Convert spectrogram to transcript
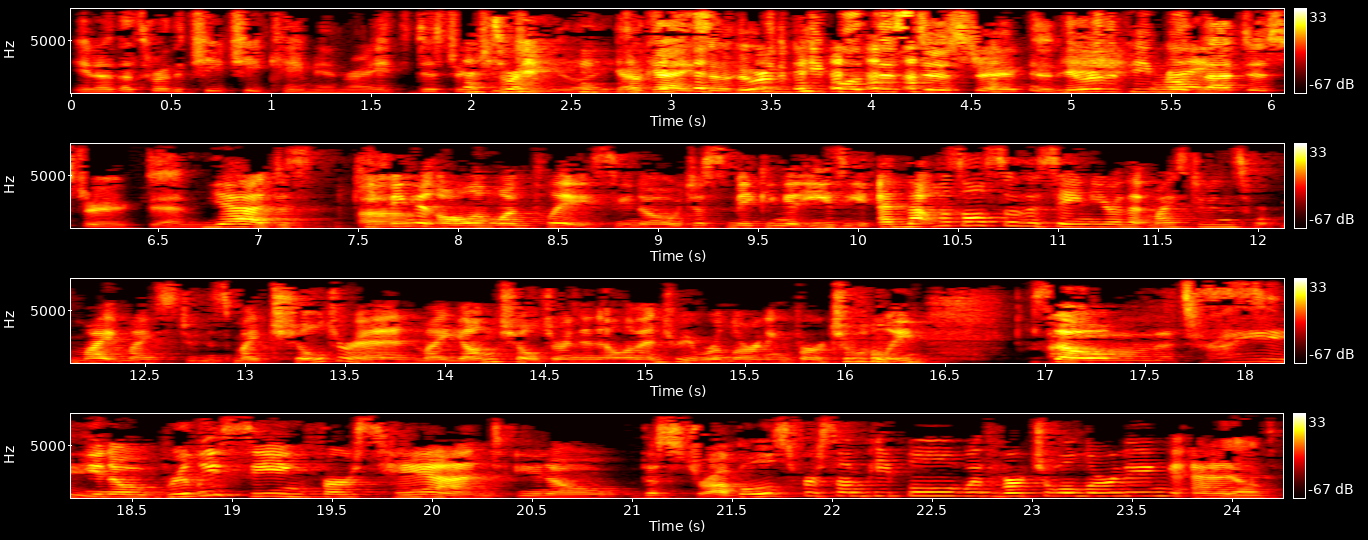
you know, that's where the cheat sheet came in, right? The district that's right. Like, okay, so who are the people at this district and who are the people right. at that district? And yeah, just keeping um, it all in one place, you know, just making it easy. And that was also the same year that my students, my, my students, my children, my young children in elementary were learning virtually. So oh, that's right. You know, really seeing firsthand, you know, the struggles for some people with virtual learning and yep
